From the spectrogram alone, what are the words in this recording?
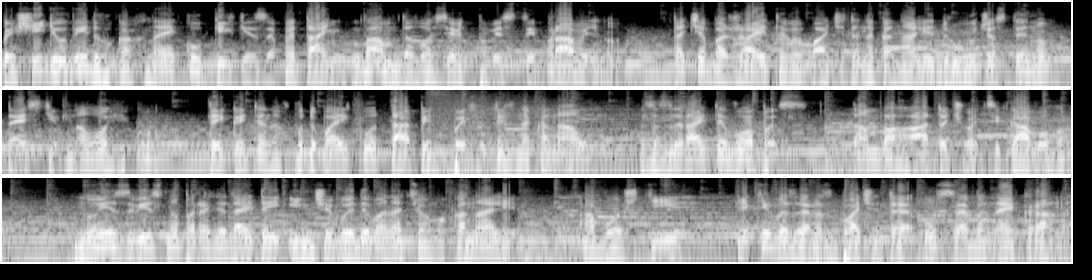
Пишіть у відгуках, на яку кількість запитань вам вдалося відповісти правильно. Та чи бажаєте ви бачити на каналі другу частину тестів на логіку? Тикайте на вподобайку та підписуйтесь на канал. Зазирайте в опис, там багато чого цікавого. Ну і звісно, переглядайте інші видива на цьому каналі, або ж ті, які ви зараз бачите у себе на екранах.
